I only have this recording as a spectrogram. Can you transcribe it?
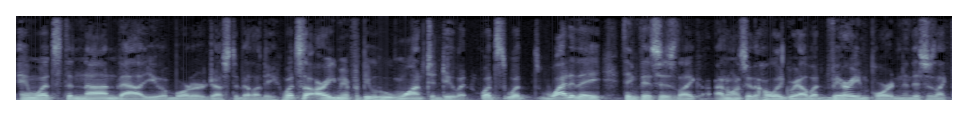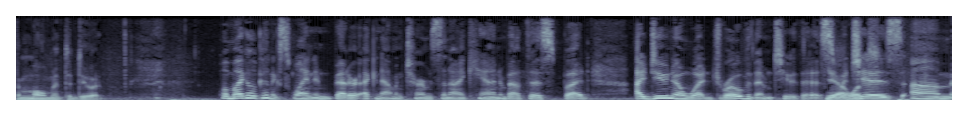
and what's the non-value of border adjustability? What's the argument for people who want to do it? What's what? Why do they think this is like I don't want to say the holy grail, but very important, and this is like the moment to do it? Well, Michael can explain in better economic terms than I can about this, but I do know what drove them to this, Yeah, which is, um,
